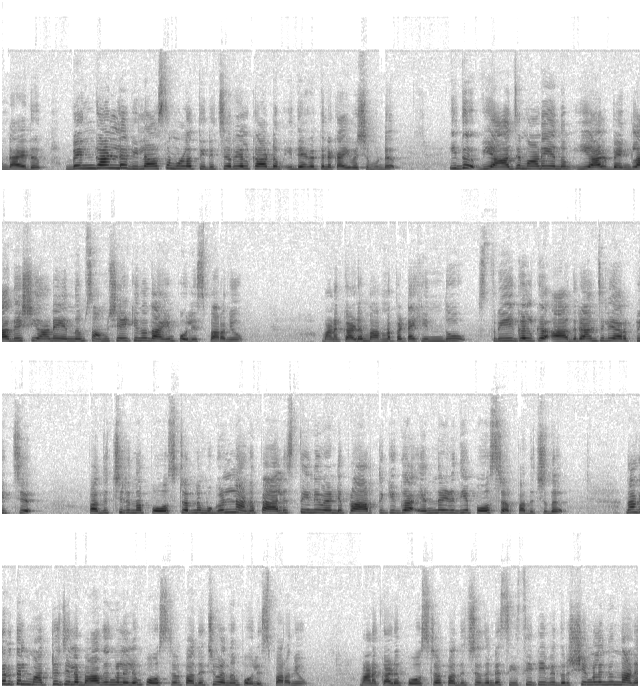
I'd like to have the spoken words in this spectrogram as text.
ഉണ്ടായത്. ബംഗാളിലെ വിലാസമുള്ള തിരിച്ചറിയൽ കാർഡും ഇദ്ദേഹത്തിന് കൈവശമുണ്ട്. ഇത് വ്യാജമാണ് എന്നും ഇയാൾ ബംഗ്ലാദേശിയാണ് എന്നും സംശയിക്കുന്നതായും പോലീസ് പറഞ്ഞു. മണക്കാട് മരണപ്പെട്ട ഹിന്ദു സ്ത്രീകൾക്ക് ആദരാഞ്ജലി അർപ്പിച്ച് പതിച്ചിരുന്ന പോസ്റ്ററിന് മുകളിലാണ് പാലസ്തീന് വേണ്ടി പ്രാർത്ഥിക്കുക എന്നെഴുതിയ പോസ്റ്റർ പതിച്ചത്. നഗരത്തിൽ മറ്റു ചില ഭാഗങ്ങളിലും പോസ്റ്റർ പതിച്ചുവെന്നും പോലീസ് പറഞ്ഞു. മണക്കാട് പോസ്റ്റർ പതിച്ചതിന്റെ സി സി ടി വി ദൃശ്യങ്ങളിൽ നിന്നാണ്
